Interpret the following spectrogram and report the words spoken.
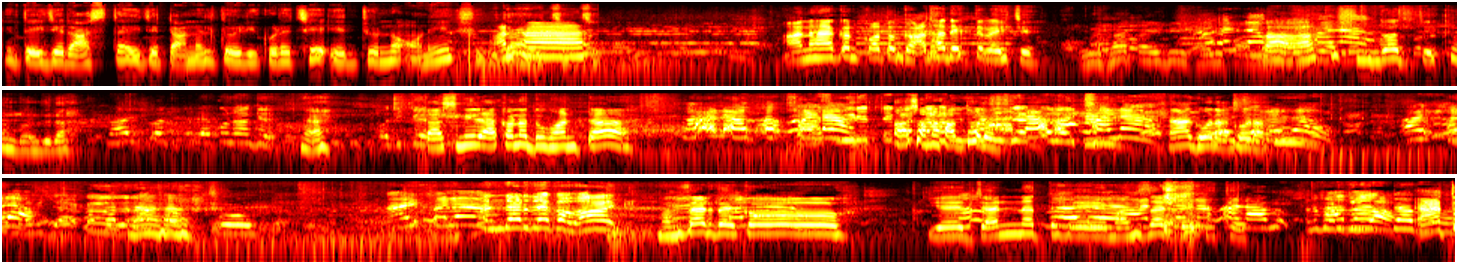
কিন্তু এই যে রাস্তা এই যে টানেল তৈরি করেছে এর জন্য অনেক সুবিধা হয়েছে আনা এখন কত গাধা দেখতে পেয়েছে। বাবা কি সুন্দর দেখুন বন্ধুরা। হ্যাঁ কাশ্মীর এখনও দু ঘণ্টা। আস আমার হাত ধরো। হ্যাঁ ঘোরা ঘোরা। হ্যাঁ হ্যাঁ। अंदर देखो भाई मंजर देखो ये जन्नत है मंजर देखो তো। এত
